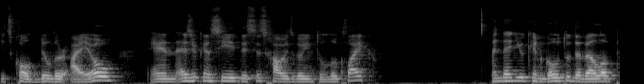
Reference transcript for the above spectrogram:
it's called builder.io and as you can see this is how it's going to look like. And then you can go to develop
